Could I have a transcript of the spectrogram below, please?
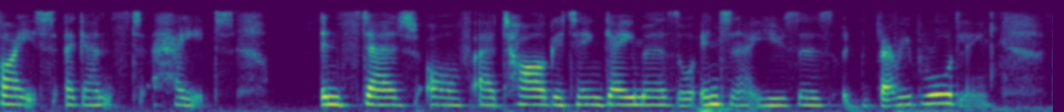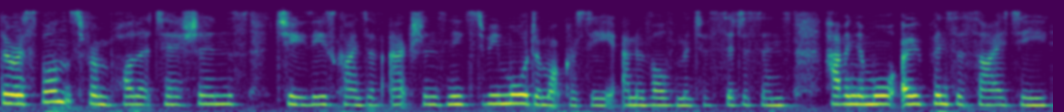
fight against hate instead of uh, targeting gamers or internet users very broadly. The response from politicians to these kinds of actions needs to be more democracy and involvement of citizens, having a more open society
